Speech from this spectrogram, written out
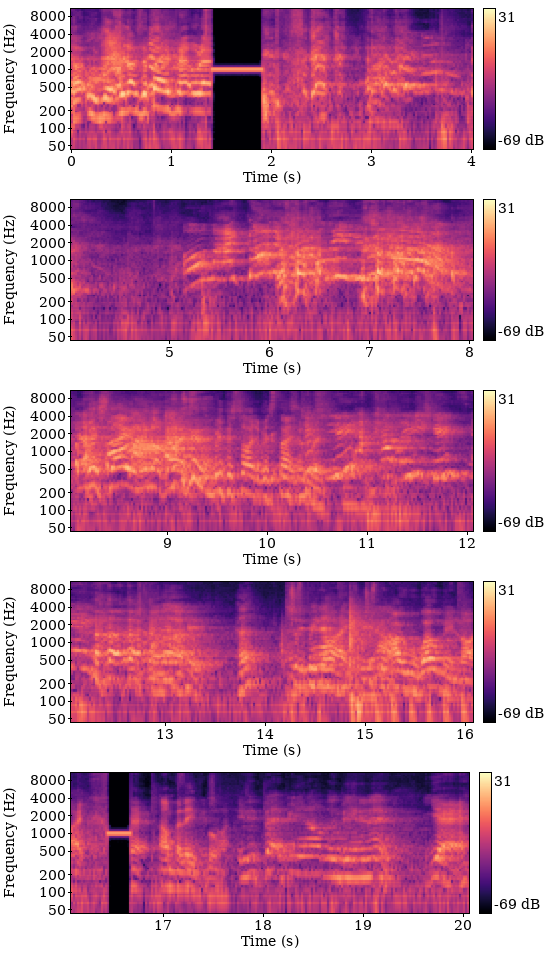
like, we realise the bird's metal there. Oh my god, I can't believe you did that! We're staying, we're not going. We decided we're staying, didn't we? Just you? I can't believe it's you too. It's just been like, just been overwhelming, like, Unbelievable. Is it better being out than being in it? yeah.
